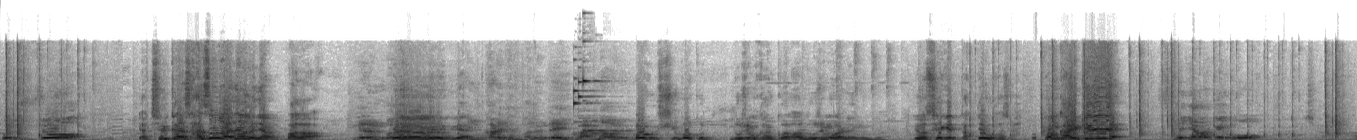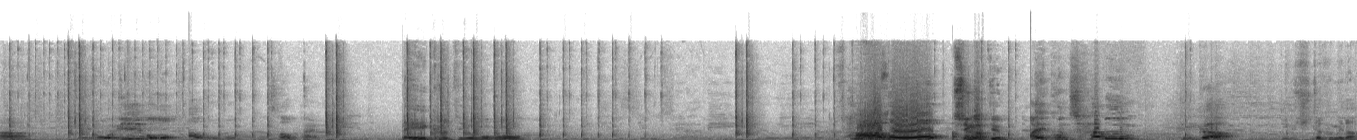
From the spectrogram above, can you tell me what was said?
보여주십시오. 야 7칸 사서 가자 그냥. 막아. 그게 나는 네. 거야 그래, 그래. 6카를 계속 봤는데 그거 안 나와요 어우 씨발 거 노잼 갈 거야. 아 노잼 갈래 했는데. 이거 세 개 딱 떼고 가자. 형 갈게. 세 개만 깨고 아 5, 1보 4, 5보 4, 5, 8 레이크로트 요거 4보 지금 갈게요. 아이콘 차붐 금카 이거 진짜 큽니다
